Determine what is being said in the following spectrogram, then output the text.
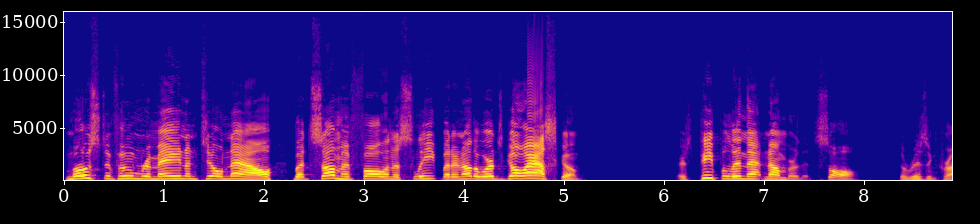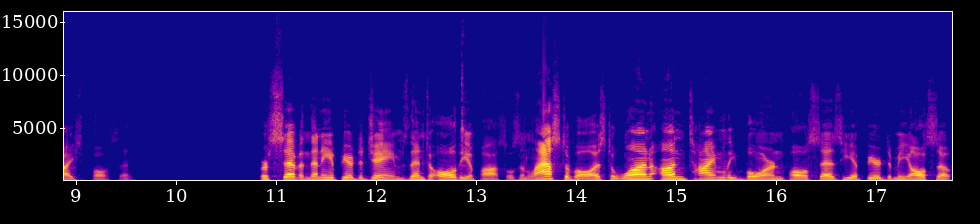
most of whom remain until now, but some have fallen asleep. But in other words, go ask them. There's people in that number that saw the risen Christ, Paul says. Verse 7 Then he appeared to James, then to all the apostles. And last of all, as to one untimely born, Paul says, he appeared to me also.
